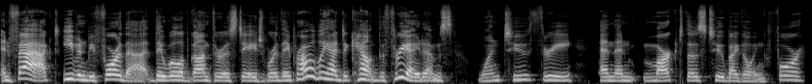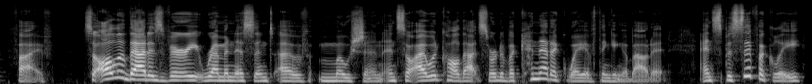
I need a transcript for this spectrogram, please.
In fact, even before that, they will have gone through a stage where they probably had to count the three items one, two, three, and then marked those two by going four, five. So all of that is very reminiscent of motion. And so I would call that sort of a kinetic way of thinking about it. And specifically,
